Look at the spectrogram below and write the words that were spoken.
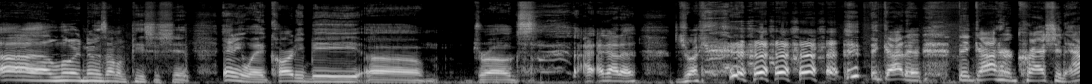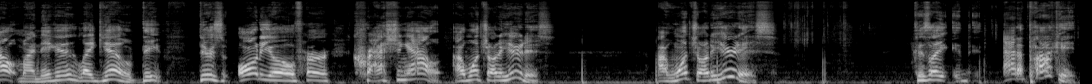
uh, Lord knows I'm a piece of shit. Anyway, Cardi B, um, drugs. I, I gotta drug. they got her. They got her crashing out, my nigga. Like, yo, they there's audio of her crashing out. I want y'all to hear this. I want y'all to hear this. Cause like out of pocket.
